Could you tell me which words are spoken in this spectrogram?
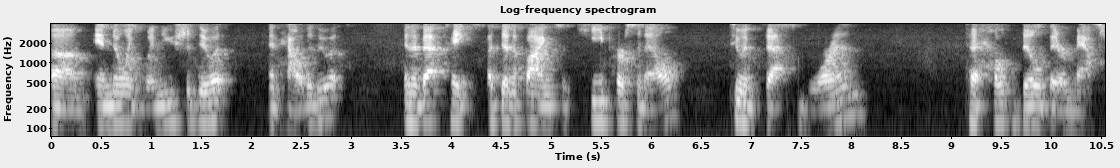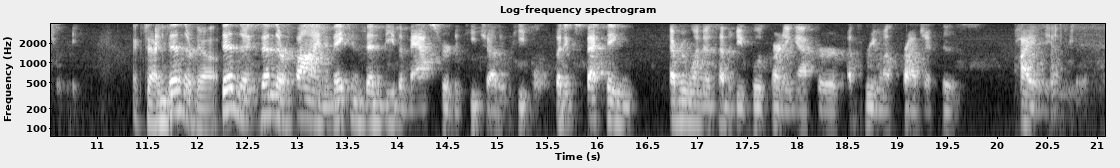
um, and knowing when you should do it and how to do it, and then that takes identifying some key personnel to invest more in to help build their mastery. Exactly. And then they're yeah. then they're then they're fine, and they can then be the master to teach other people. But expecting everyone knows how to do blueprinting after a three month project is highly unrealistic.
